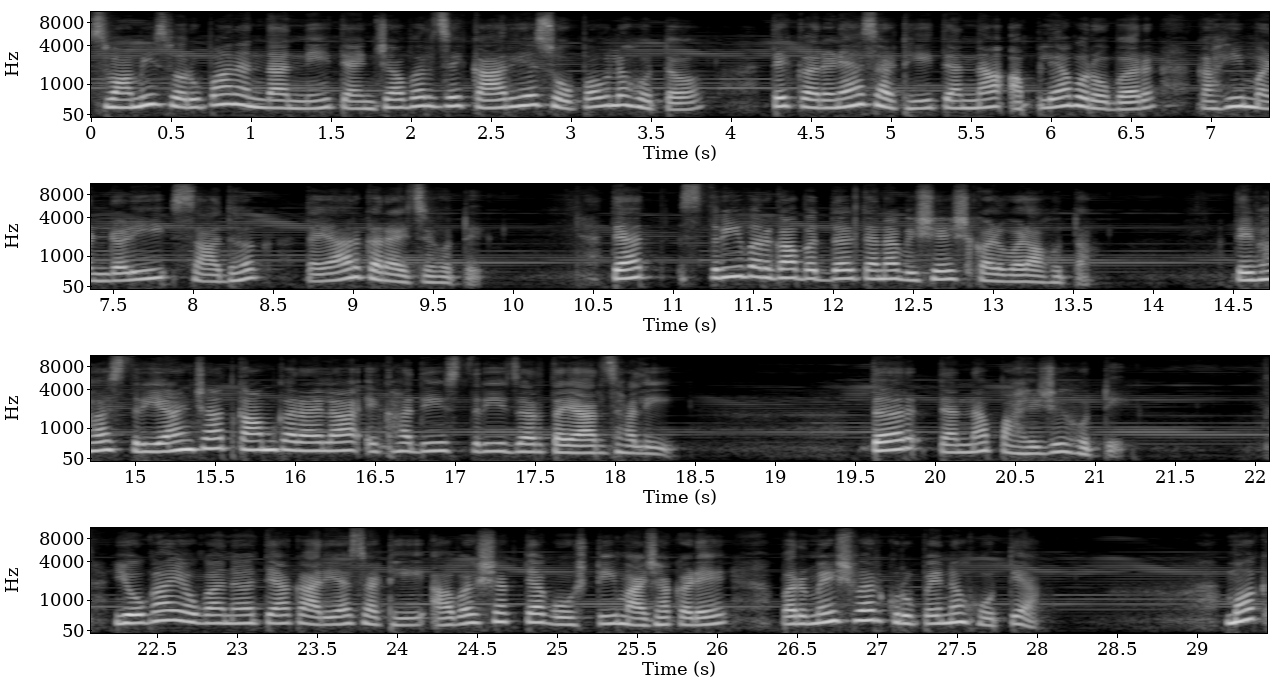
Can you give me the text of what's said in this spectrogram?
स्वामी स्वरूपानंदांनी त्यांच्यावर जे कार्य सोपवलं होतं ते करण्यासाठी त्यांना आपल्याबरोबर काही मंडळी साधक तयार करायचे होते. त्यात स्त्रीवर्गाबद्दल त्यांना विशेष कळवळा होता. तेव्हा स्त्रियांच्यात काम करायला एखादी स्त्री जर तयार झाली तर त्यांना पाहिजे होती. योगायोगानं त्या कार्यासाठी आवश्यक त्या गोष्टी माझ्याकडे परमेश्वर कृपेनं होत्या. मग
